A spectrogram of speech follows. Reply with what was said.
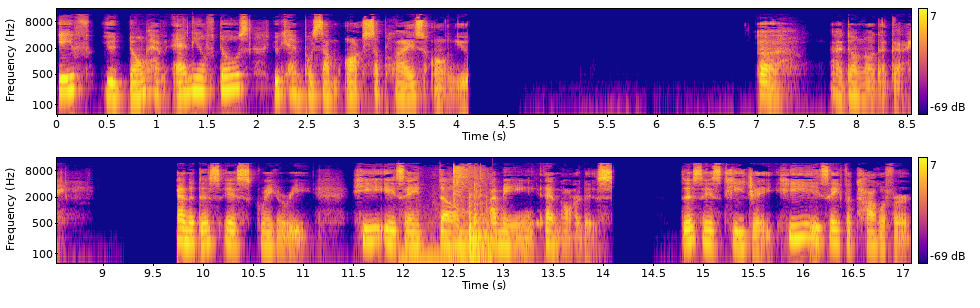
If you don't have any of those, you can put some art supplies on you. Uh, I don't know that guy. And this is Gregory. He is a dumb, I mean, an artist. This is TJ. He is a photographer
